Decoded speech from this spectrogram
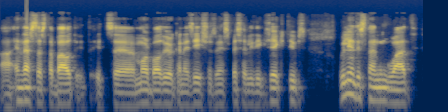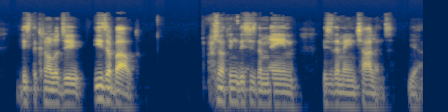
Uh, and that's just about it. It's uh, more about the organizations and especially the executives really understanding what this technology is about. So I think this is the main this is the main challenge. Yeah.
